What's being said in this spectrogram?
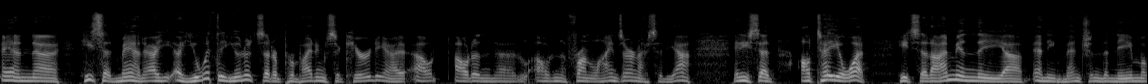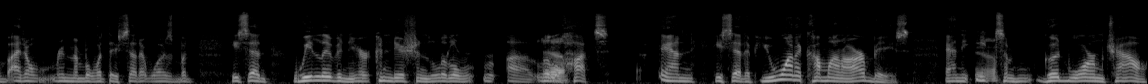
And uh, he said, "Man, are you, are you with the units that are providing security out out in the, out in the front lines there?" And I said, "Yeah." And he said, "I'll tell you what." He said, "I'm in the," uh, and he mentioned the name of I don't remember what they said it was, but he said, we live in air conditioned little uh, little Yeah. huts, and he said if you want to come on our base and eat some good warm chow.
